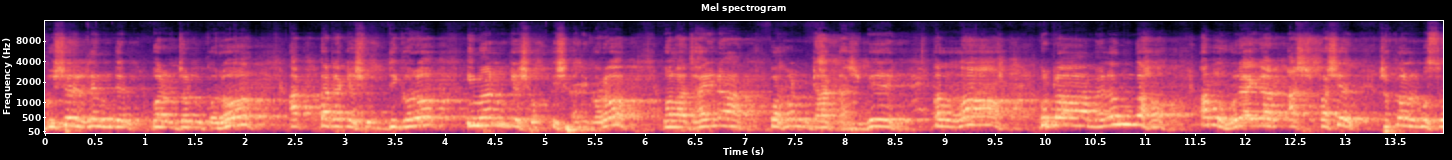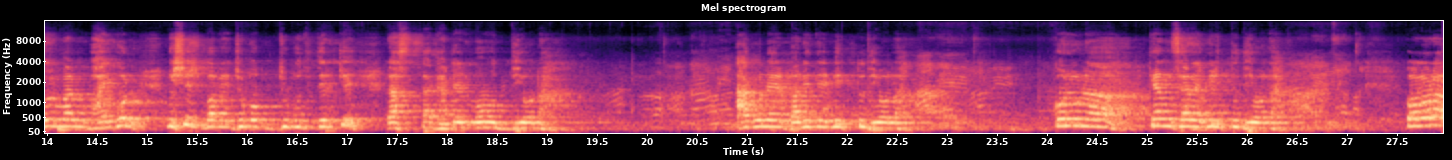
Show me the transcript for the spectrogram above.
ঘুষের লেনদেন বর্জন করো, আত্মাটাকে শুদ্ধি করো, ইমানকে শক্তিশালী করো। বলা যায় না, কখন ডাক আসবে? আল্লাহ গোটা মেলন্দাহ আবু হুরাইরার আশপাশের সকল মুসলমান ভাই বোন বিশেষভাবে যুবক যুবতীদেরকে রাস্তাঘাটের মৌত দিও না। আগুনের পানিতে মৃত্যু দিও না। করোনা ক্যান্সারে মৃত্যু দিও না। কলরা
